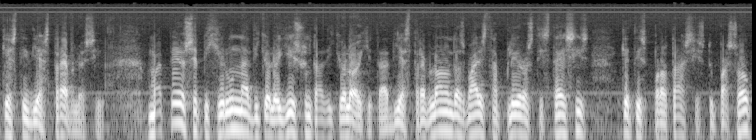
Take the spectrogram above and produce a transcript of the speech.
και στη διαστρέβλωση. Ματέως επιχειρούν να δικαιολογήσουν τα δικαιολόγητα, διαστρεβλώνοντας μάλιστα πλήρως τις θέσεις και τις προτάσεις του Πασόκ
